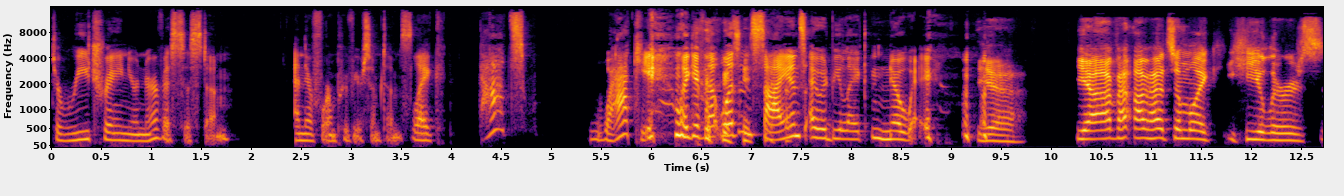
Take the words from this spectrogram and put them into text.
to retrain your nervous system and therefore improve your symptoms. Like that's wacky. like if that wasn't science, I would be like, no way. yeah. Yeah, I've I've had some like healers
